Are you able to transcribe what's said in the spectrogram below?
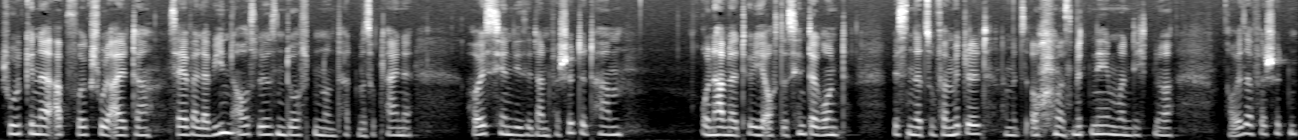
Schulkinder ab Volksschulalter selber Lawinen auslösen durften und hatten wir so kleine Häuschen, die sie dann verschüttet haben und haben natürlich auch das Hintergrundwissen dazu vermittelt, damit sie auch was mitnehmen und nicht nur Häuser verschütten.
